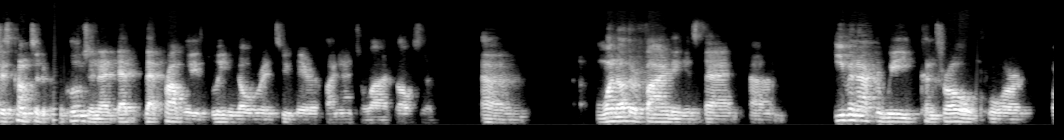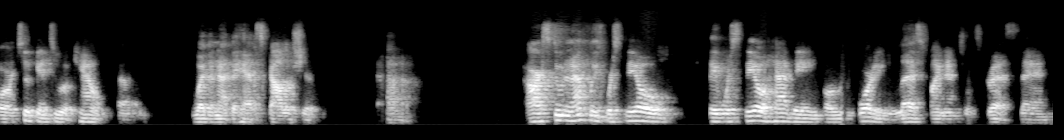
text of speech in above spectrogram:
just come to the conclusion that that, that probably is bleeding over into their financial lives also. Um, one other finding is that um, even after we controlled or or took into account uh, whether or not they had a scholarship, uh, our student athletes were still they were still having or reporting less financial stress than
